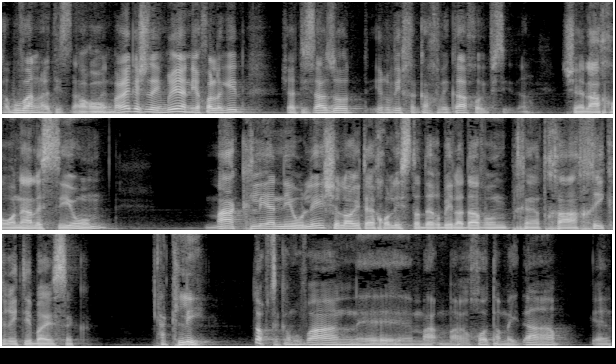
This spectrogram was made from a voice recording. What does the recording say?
כמובן על הטיסה. ברור. ברגע שזה המריא, אני יכול להגיד שהטיסה הזאת הרוויחה כך וכך או הפסידה. שאלה אחרונה לסיום, מה הכלי הניהולי שלא היית יכול להסתדר בלעדיו, הוא מבחינתך הכי קריטי בעסק? הכלי. טוב, זה כמובן אה, מערכות המידע, כן,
